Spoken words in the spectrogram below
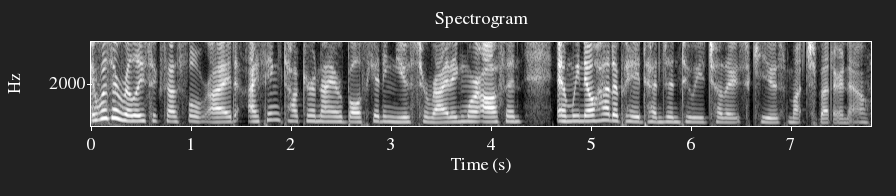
It was a really successful ride. I think Tucker and I are both getting used to riding more often, and we know how to pay attention to each other's cues much better now.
